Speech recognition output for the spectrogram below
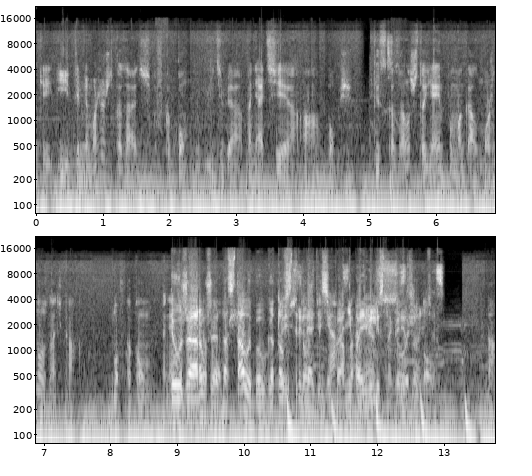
Окей, и ты мне можешь сказать, в каком для тебя понятии а, помощь? Ты сказал, что я им помогал. Можно узнать как? Ну, в каком понятии? Ты уже оружие помощь? достал и был То готов есть то, стрелять, что если бы они появились на горизонте. Да.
